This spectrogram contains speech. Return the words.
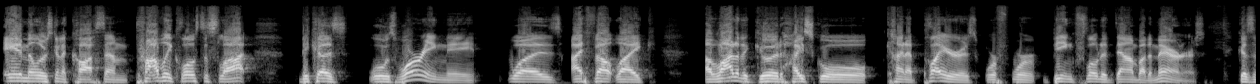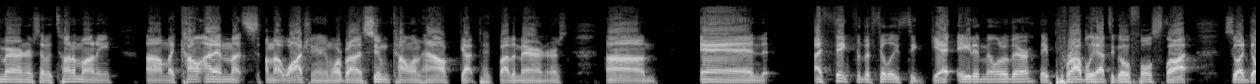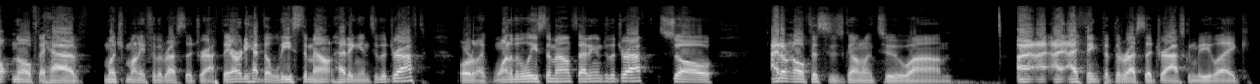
Aidan Miller is going to cost them probably close to slot because what was worrying me was I felt like a lot of the good high school kind of players were were being floated down by the Mariners because the Mariners have a ton of money. Um, like Colin, I'm not I'm not watching anymore, but I assume Colin Houck got picked by the Mariners. Um, and I think for the Phillies to get Aidan Miller there, they probably have to go full slot. So I don't know if they have much money for the rest of the draft. They already had the least amount heading into the draft, or like one of the least amounts heading into the draft. So I don't know if this is going to. Um, I, I, I think that the rest of the draft is going to be like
